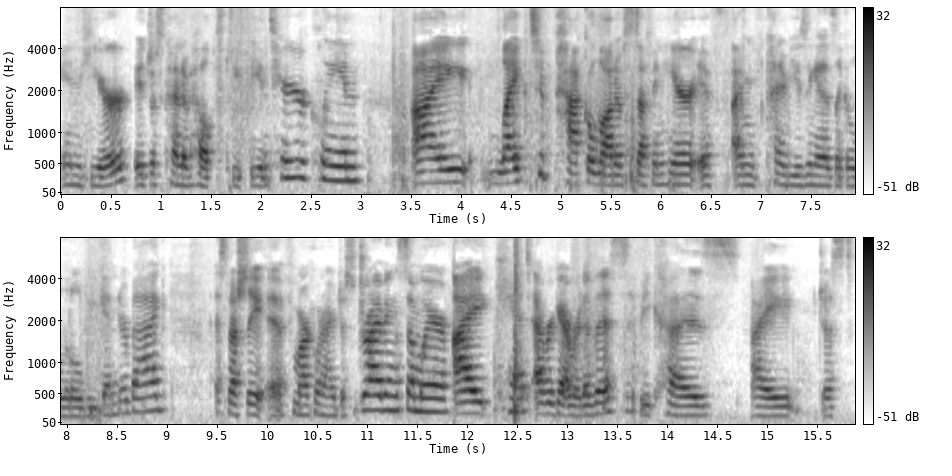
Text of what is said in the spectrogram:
in here. It just kind of helps keep the interior clean. I like to pack a lot of stuff in here if I'm kind of using it as like a little weekender bag, especially if Marco and I are just driving somewhere. I can't ever get rid of this because I just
